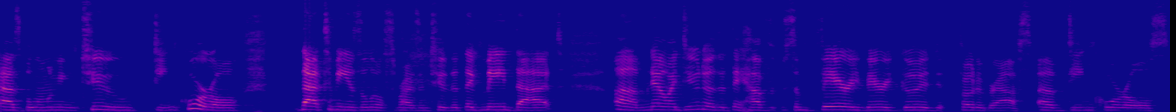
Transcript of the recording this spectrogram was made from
as belonging to Dean Corll, that to me is a little surprising too, that they've made that. Um, now, I do know that they have some very, very good photographs of Dean Corll's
